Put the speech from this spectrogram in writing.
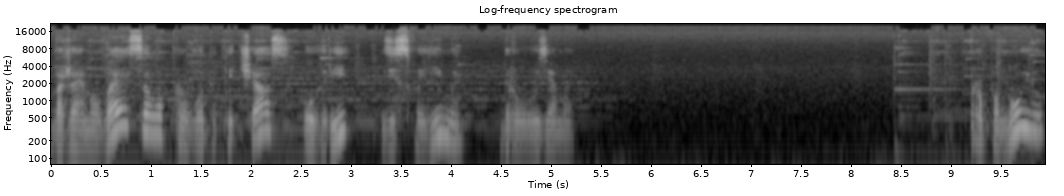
Бажаємо весело проводити час у грі зі своїми друзями. Пропоную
